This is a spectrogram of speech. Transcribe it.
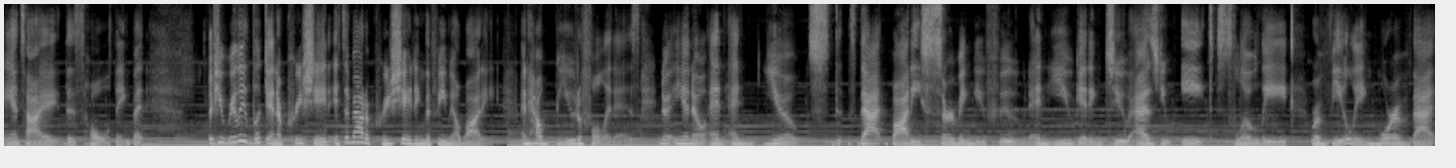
anti this whole thing, but if you really look and appreciate it's about appreciating the female body and how beautiful it is you know and and you know that body serving you food and you getting to as you eat slowly revealing more of that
